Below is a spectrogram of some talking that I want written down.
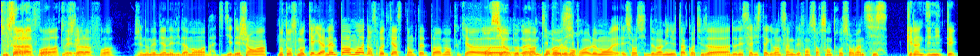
Tout, ça à la fois. Tout ça oui. à la fois. J'ai nommé bien évidemment bah, Didier Deschamps, hein, dont on se moquait il y a même pas un mois dans ce podcast, non peut-être pas, mais en tout cas Oh, si, un peu quand même, un petit peu probablement. aussi probablement, et et sur le site de 20 minutes hein, quand tu nous as donné sa liste avec 25 défenseurs centraux sur 26. Quelle indignité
